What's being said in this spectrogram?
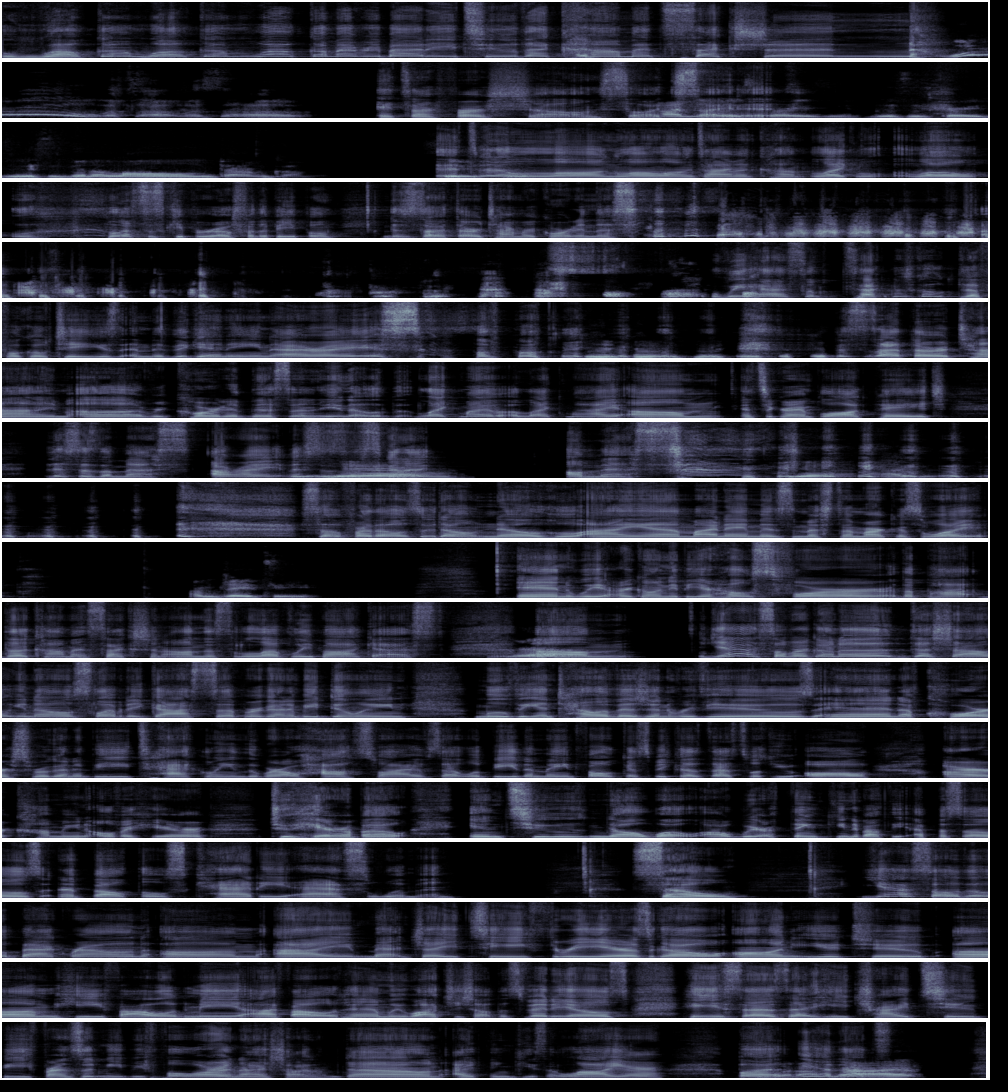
Welcome, welcome, welcome, everybody, to the comment section. Woo! What's up? What's up? It's our first show. I'm so excited. I know it's crazy. This is crazy. This has been a long time coming. It's been a long, long, long time. And come, like, well, let's just keep it real for the people. This is our third time recording this. we had some technical difficulties in the beginning. All right, so this is our third time uh recorded this, and you know, like my like my um Instagram blog page. This is a mess. All right, this is just gonna a mess. Yeah, so, for those who don't know who I am, my name is Mr. Marcus White, I'm JT. and we are going to be your hosts for the po- the comment section on this lovely podcast. Yeah. Um, yeah, so we're gonna dish out, you know, celebrity gossip. We're gonna be doing movie and television reviews, and of course, we're gonna be tackling the Real Housewives. That will be the main focus because that's what you all are coming over here to hear about and to know what uh, we are thinking about the episodes and about those catty ass women. So, yeah, so a little background. Um, I met JT three years ago on YouTube. Um, he followed me, I followed him. We watched each other's videos. He says that he tried to be friends with me before, and I shot him down. I think he's a liar, but, but yeah, I'm that's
